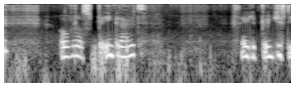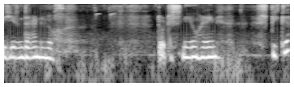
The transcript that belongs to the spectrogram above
Overal speenkruid. Gele puntjes die hier en daar nu nog door de sneeuw heen spieken.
